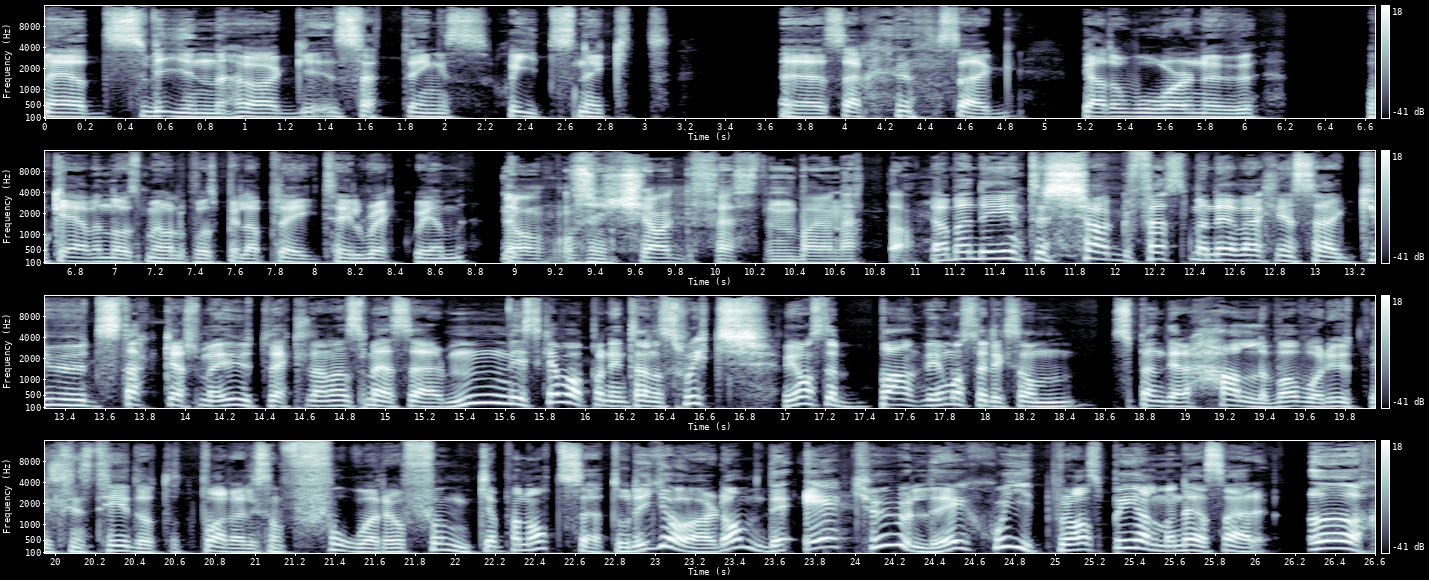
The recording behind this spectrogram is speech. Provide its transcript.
med svinhög settings, skitsnyggt. Eh, särskilt så här God of War nu och även då som jag håller på att spela Plague Tale Requiem. ja, och sen Chugfesten Bayonetta. Ja, men det är inte chugfest, men det är verkligen så här, gud stackars med utvecklarna som är så här, mm, vi ska vara på Nintendo Switch. Vi måste, vi måste liksom spendera halva vår utvecklingstid åt att bara liksom få det att funka på något sätt. Och det gör de. Det är kul. Det är skitbra spel, men det är så här, ugh.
